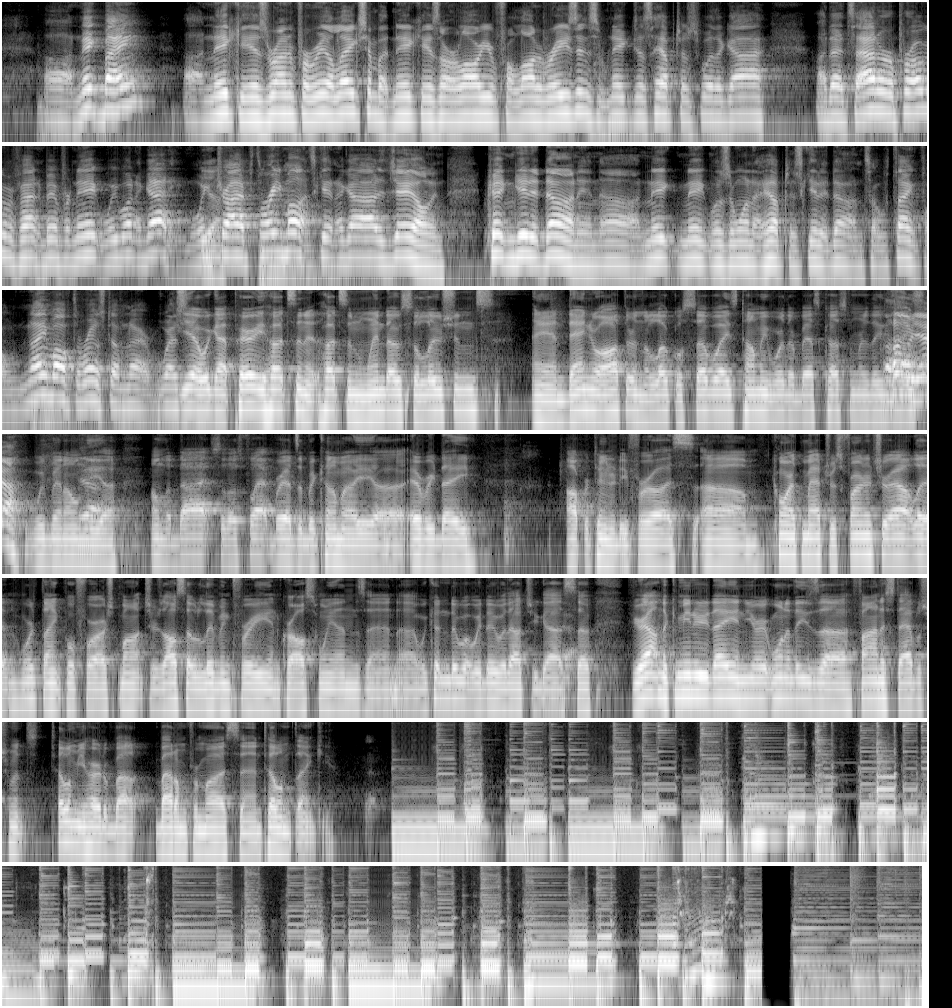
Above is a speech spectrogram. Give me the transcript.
Uh, Nick Bain. Uh, Nick is running for reelection, but Nick is our lawyer for a lot of reasons. Nick just helped us with a guy uh, that's out of our program. If it hadn't been for Nick, we wouldn't have got him. We Yeah. tried three months getting a guy out of jail and couldn't get it done. And uh, Nick Nick was the one that helped us get it done. So thankful. Name off the rest of them there, Wes. Yeah, we got Perry Hudson at Hudson Window Solutions and Daniel Arthur and the local subways. Tommy, we're their best customer these Oh, days. yeah. we've been on Yeah. the uh, on the diet, so those flatbreads have become a uh, everyday opportunity for us. Um, Corinth Mattress Furniture Outlet. We're thankful for our sponsors. Also, Living Free and Crosswinds, and uh, we couldn't do what we do without you guys. So, if you're out in the community today and you're at one of these uh, fine establishments, tell them you heard about about them from us, and tell them thank you.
